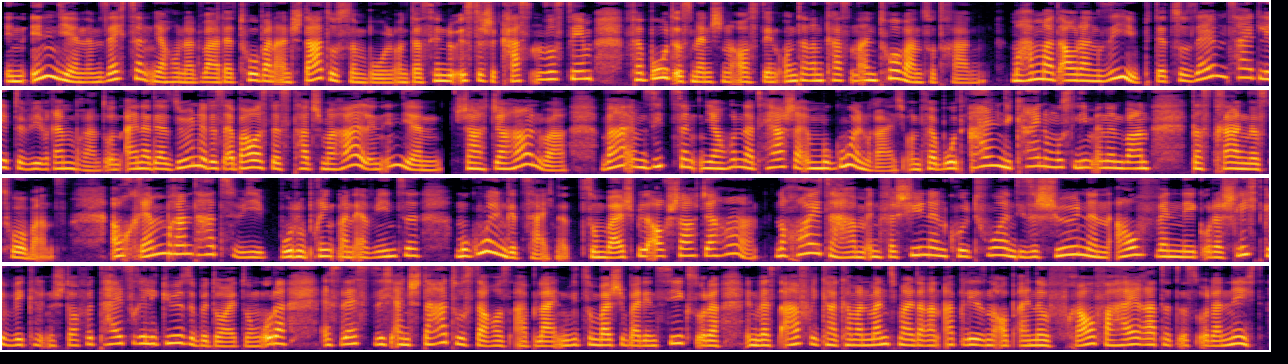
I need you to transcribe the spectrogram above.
In Indien im 16. Jahrhundert war der Turban ein Statussymbol und das hinduistische Kastensystem verbot es Menschen aus den unteren Kassen einen Turban zu tragen. Muhammad Aurangzeb, der zur selben Zeit lebte wie Rembrandt und einer der Söhne des Erbauers des Taj Mahal in Indien, Shah Jahan war, war im 17. Jahrhundert Herrscher im Mogulenreich und verbot allen, die keine Musliminnen waren, das Tragen des Turbans. Auch Rembrandt hat, wie Bodo Brinkmann erwähnte, Mogulen gezeichnet, zum Beispiel auch Shah Jahan. Noch heute haben in verschiedenen Kulturen diese schönen, aufwendig oder schlicht gewickelten Stoffe teils religiöse Bedeutung oder es lässt sich ein Status daraus ableiten, wie zum Beispiel bei den Sikhs oder in Westafrika kann man manchmal daran ablesen, ob eine Frau verheiratet ist oder nicht.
